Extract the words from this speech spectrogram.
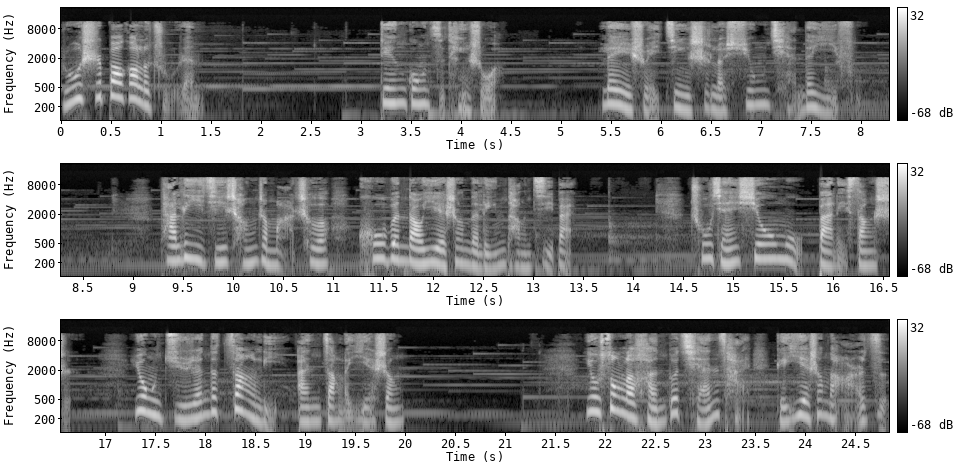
如实报告了主人。丁公子听说，泪水浸湿了胸前的衣服。他立即乘着马车，哭奔到叶生的灵堂祭拜，出钱修墓，办理丧事，用举人的葬礼安葬了叶生，又送了很多钱财给叶生的儿子，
